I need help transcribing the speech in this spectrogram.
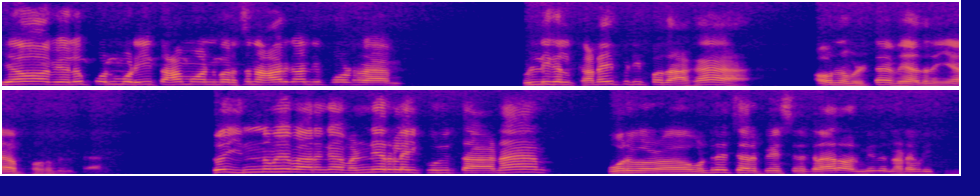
யோகாவேலு பொன்முடி தாமு அன்பரசன் ஆர்காந்தி போன்ற புள்ளிகள் கடைபிடிப்பதாக அவர் நம்மள்கிட்ட வேதனையை பகிர்ந்துக்கிட்டார் ஸோ இன்னுமே பாருங்க வன்னியர்களை குறித்தான ஒரு ஒன்றியச்சார் பேசியிருக்கிறார் அவர் மீது நடவடிக்கை.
